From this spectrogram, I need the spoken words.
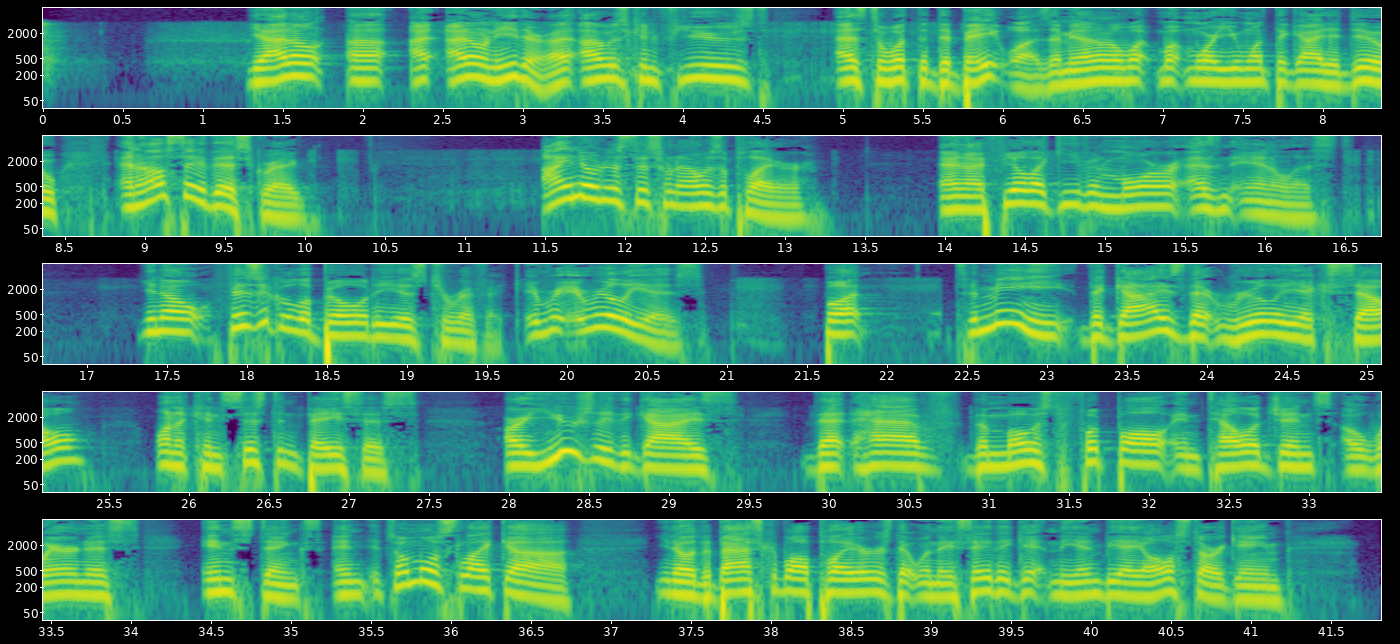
Yeah, I don't. Uh, I I don't either. I, I was confused as to what the debate was. I mean, I don't know what what more you want the guy to do. And I'll say this, Greg. I noticed this when I was a player, and I feel like even more as an analyst. You know, physical ability is terrific. It re- it really is. But to me, the guys that really excel on a consistent basis are usually the guys that have the most football intelligence, awareness, instincts, and it's almost like uh, you know the basketball players that when they say they get in the NBA All Star game,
